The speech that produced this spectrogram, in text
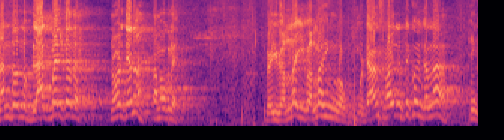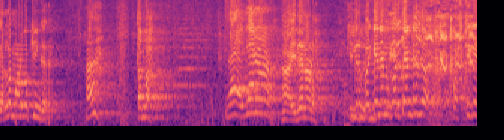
ನಂದೊಂದು ಬ್ಲ್ಯಾಕ್ ಬೆಲ್ಟ್ ಅದ. ನೋಡ್ತೇನು ತಮ್ಮ ಹೋಗ್ಲೆ. ಈಗ ಇವೆಲ್ಲ ಇವೆಲ್ಲ ಹಿಂಗೆ ಡ್ಯಾನ್ಸ್ ಮಾಡಿರ್ತಿಕೋ ಹಿಂಗೆಲ್ಲ ಹಿಂಗೆಲ್ಲ ಮಾಡ್ಬೇಕು ಹಿಂಗೆ. ಹಾಂ? ತಮ್ಮ. ಹಾಂ ಇದೆ ನೋಡು. ಇದ್ರ ಬಗ್ಗೆ ನಿಮ್ಗೆ ಗೊತ್ತೇನ್ರಿ ಇದು? ಫಸ್ಟಿಗೆ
